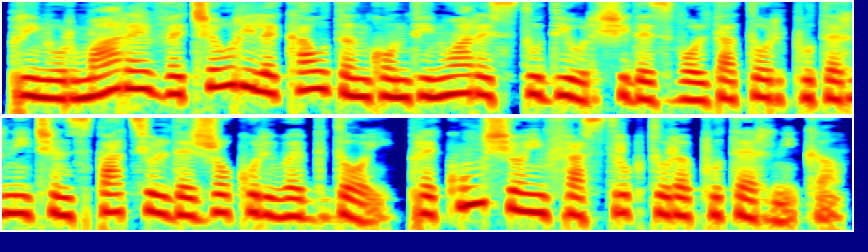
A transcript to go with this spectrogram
Prin urmare, VC-urile caută în continuare studiuri și dezvoltatori puternici în spațiul de jocuri Web2, precum și o infrastructură puternică.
